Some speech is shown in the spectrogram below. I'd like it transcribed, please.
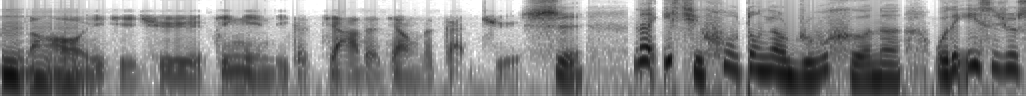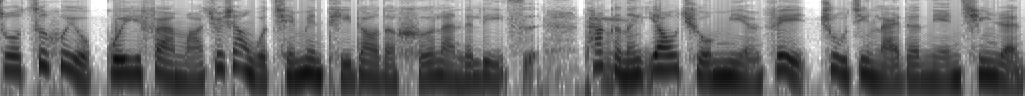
嗯，然后一起去经营一个家的这样的感觉。是，那一起互动要如何呢？我的意思就是说，这会有规范吗？就像我前面提到的荷兰的例子，他可能要求免费住进来的年轻人，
